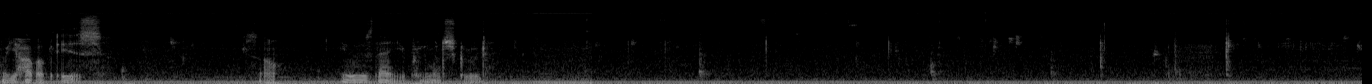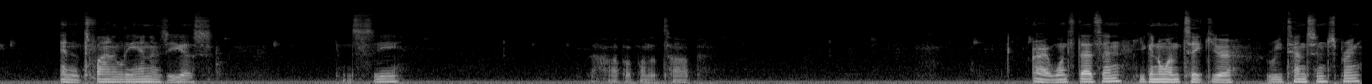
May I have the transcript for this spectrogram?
where your hop-up is. So, you lose that, you're pretty much screwed. And it's finally in, as you guys can see. The hop-up on the top. Alright, once that's in, you're going to want to take your retention spring,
